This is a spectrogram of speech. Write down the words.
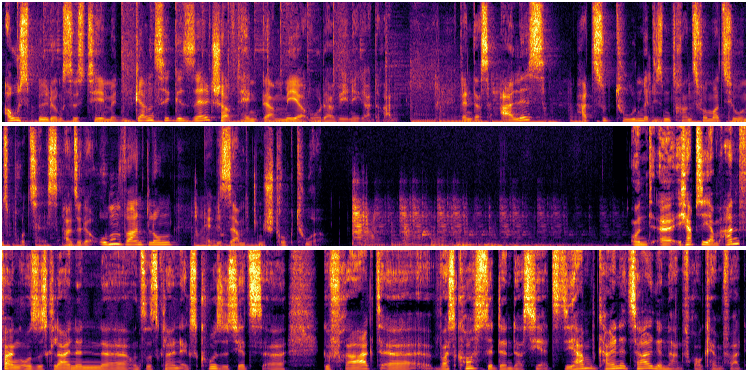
Ausbildungssysteme. Die ganze Gesellschaft hängt da mehr oder weniger dran. Denn das alles hat zu tun mit diesem Transformationsprozess, also der Umwandlung der gesamten Struktur. Und äh, ich habe Sie am Anfang unseres kleinen, äh, unseres kleinen Exkurses jetzt äh, gefragt, äh, was kostet denn das jetzt? Sie haben keine Zahl genannt, Frau Kempfert.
